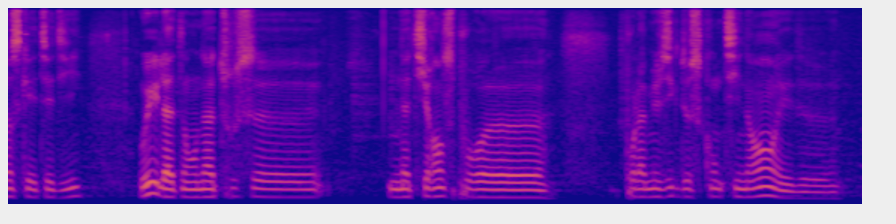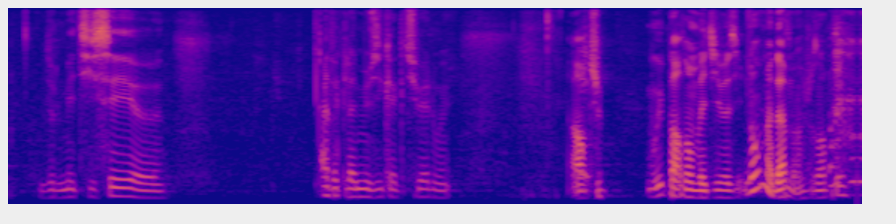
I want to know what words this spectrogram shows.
dans ce qui a été dit. Oui, là, on a tous euh, une attirance pour, euh, pour la musique de ce continent et de, de le métisser euh, avec la musique actuelle. Oui. Alors, tu. Oui, pardon, Betty, vas-y. Non, madame, je vous en prie.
